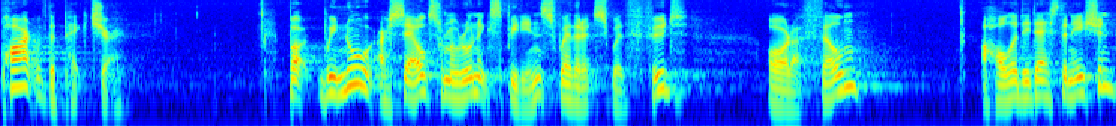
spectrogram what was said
part of the picture. But we know ourselves from our own experience, whether it's with food or a film, a holiday destination,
